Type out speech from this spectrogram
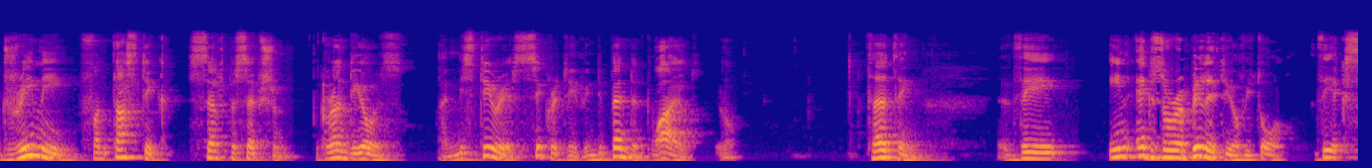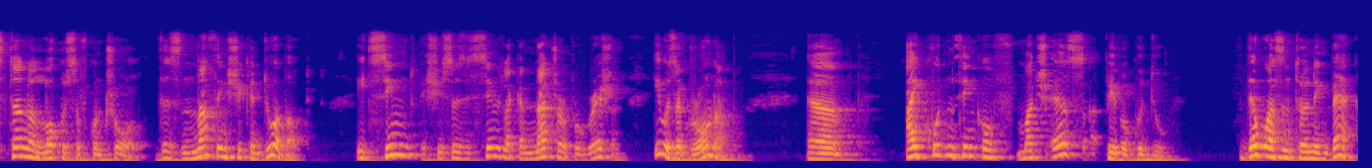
dreamy, fantastic self-perception, grandiose, I'm mysterious, secretive, independent, wild, you know. Third thing, the inexorability of it all. The external locus of control. There's nothing she can do about it. It seemed, she says, it seemed like a natural progression. He was a grown up. Um, I couldn't think of much else people could do. There wasn't turning back.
